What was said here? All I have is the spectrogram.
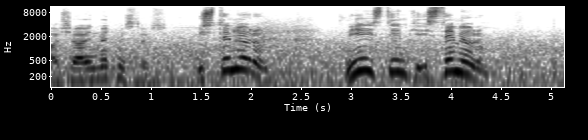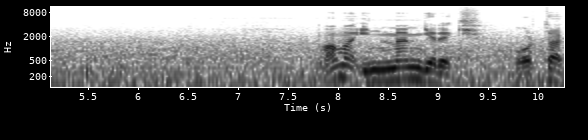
Aşağı inmek mi istiyorsun? İstemiyorum. Niye isteyeyim ki? İstemiyorum. Ama inmem gerek. Ortak.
